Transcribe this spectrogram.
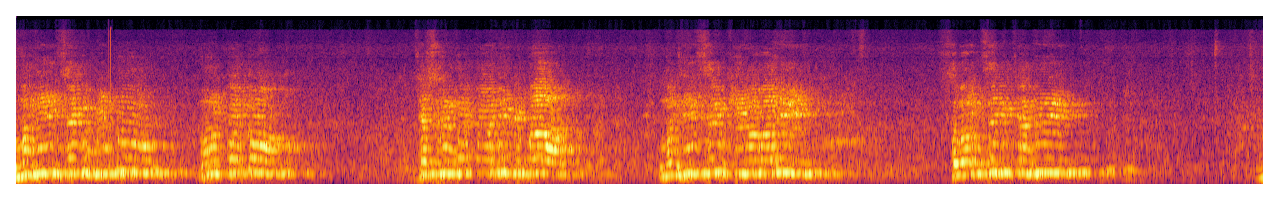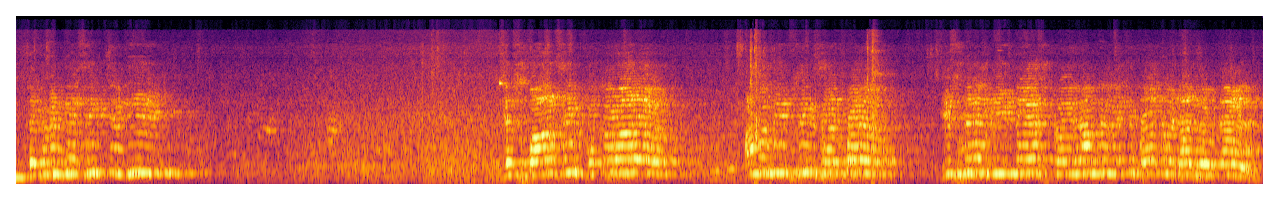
ਮਨਦੀਪ ਸਿੰਘ ਮਿੰਟੂ ਬੋਲਪੁਰ ਤੋਂ, ਜਸਵਿੰਦਰ ਕੌਰ ਜੀ ਮਨਜੀਤ ਸਿੰਘ ਖੀਰਾਵਾਲੀ, ਸਵਰਨ ਸਿੰਘ ਚੰਦੀ, ਜਗਵਿੰਦਰ ਸਿੰਘ ਚੰਦੀ, ਜਸਪਾਲ ਸਿੰਘ ਫਤਵਾਲ ਅਮਨਦੀਪ ਸਿੰਘ ਸਰਪਰ ਜਿਸ ਨੇ ਵੀਰ ਦਾ ਇਸ ਪ੍ਰੋਗਰਾਮ ਦੇ ਵਿੱਚ ਬਹੁਤ ਵੱਡਾ ਯੋਗਦਾਨ ਹੈ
